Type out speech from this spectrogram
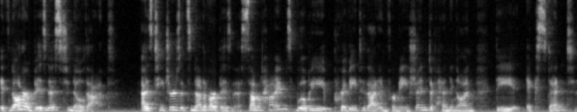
It's not our business to know that. As teachers, it's none of our business. Sometimes we'll be privy to that information depending on the extent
